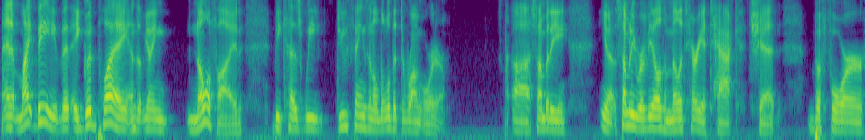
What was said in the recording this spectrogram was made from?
And it might be that a good play ends up getting nullified because we do things in a little bit the wrong order. Uh, somebody, you know, somebody reveals a military attack chit before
